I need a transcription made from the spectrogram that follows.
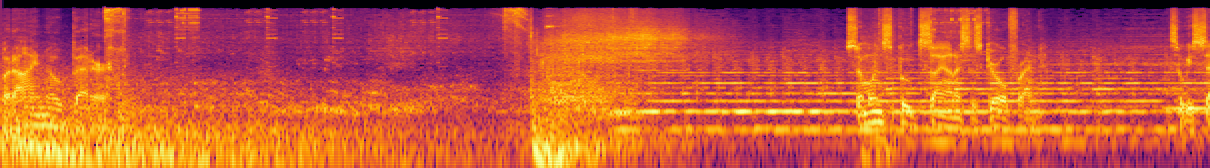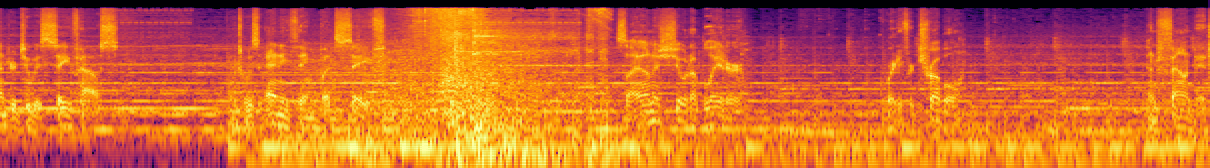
But I know better. Someone spooked Sionis' girlfriend. So he sent her to his safe house. Which was anything but safe. Sionis showed up later. Ready for trouble. And found it.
